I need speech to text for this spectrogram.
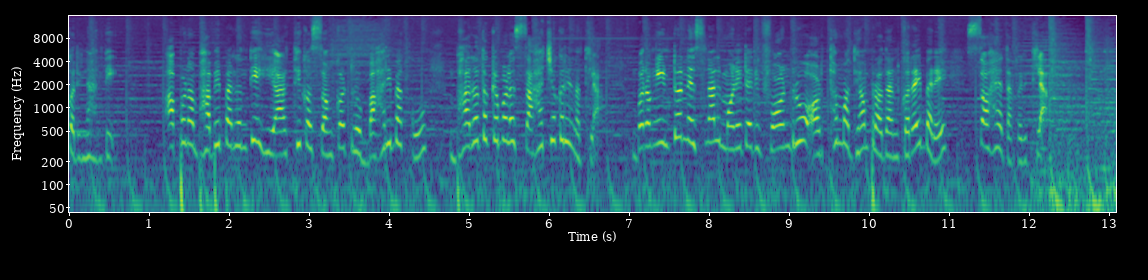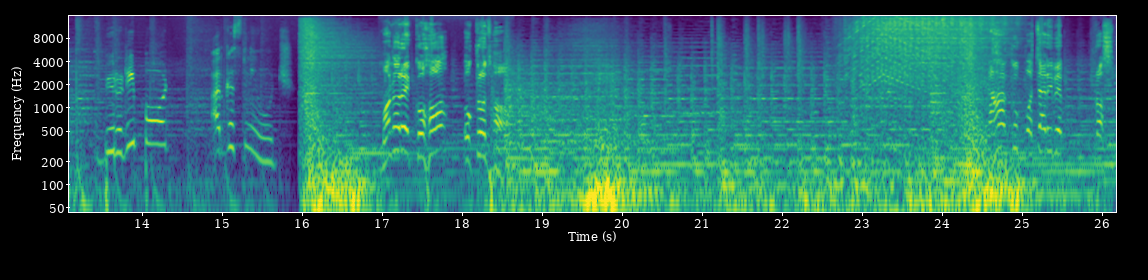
କରିନାହାନ୍ତି। ଆପଣ ଭାବିପାରନ୍ତି ଏହି ଆର୍ଥିକ ସଙ୍କଟରୁ ବାହାରିବାକୁ ଭାରତ କେବଳ ସାହାଯ୍ୟ କରିନଥିଲା ବରଂ ଇଣ୍ଟରନ୍ୟାସନାଲ ମନିଟାରୀ ଫଣ୍ଡରୁ ଅର୍ଥ ମଧ୍ୟ ପ୍ରଦାନ କରାଇବାରେ ସହାୟତା କରିଥିଲା। Bureau report Argus News. ମନରେ କୋହ ଓ କ୍ରୋଧ। କାହାକୁ ପଚାରିବେ ପ୍ରଶ୍ନ?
